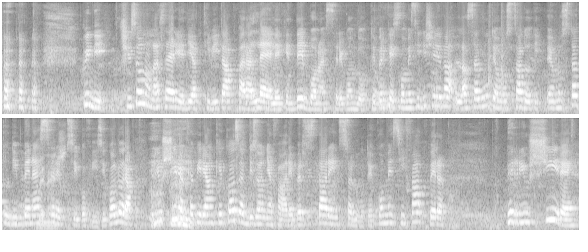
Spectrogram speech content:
Quindi ci sono una serie di attività parallele che debbono essere condotte perché come si diceva la salute è uno stato di, uno stato di benessere, benessere psicofisico. Allora riuscire a capire anche cosa bisogna fare per stare in salute, come si fa per per riuscire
